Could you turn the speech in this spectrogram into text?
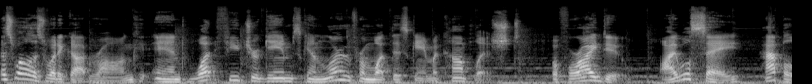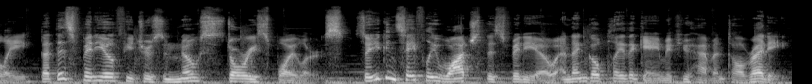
as well as what it got wrong, and what future games can learn from what this game accomplished. Before I do, I will say, happily, that this video features no story spoilers, so you can safely watch this video and then go play the game if you haven't already.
